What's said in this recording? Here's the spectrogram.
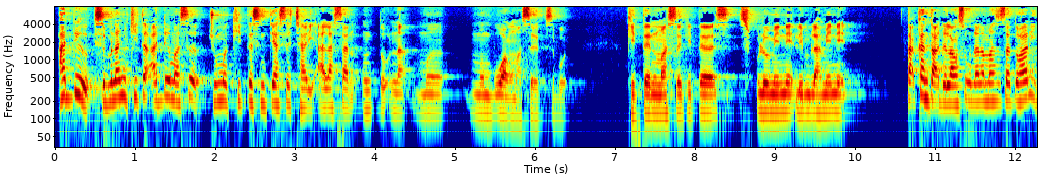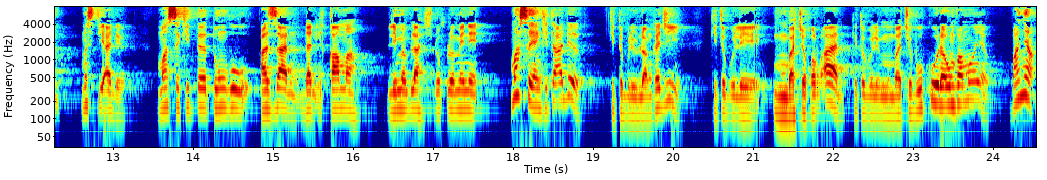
Ada, sebenarnya kita ada masa, cuma kita sentiasa cari alasan untuk nak me membuang masa tersebut. Kita masa kita 10 minit, 15 minit, takkan tak ada langsung dalam masa satu hari? Mesti ada. Masa kita tunggu azan dan iqamah 15-20 minit, masa yang kita ada. Kita boleh ulang kaji, kita boleh membaca Quran, kita boleh membaca buku dan umpamanya. Banyak.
